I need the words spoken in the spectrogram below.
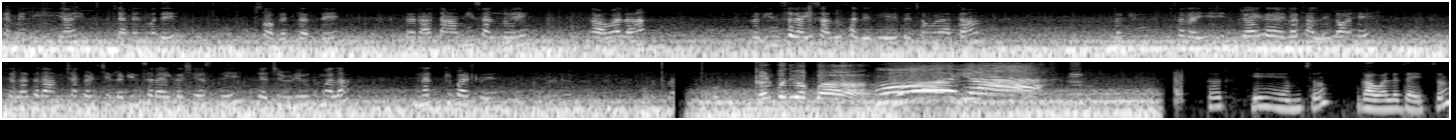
फॅमिली या यूट्यूब चॅनलमध्ये खूप खूप स्वागत करते. तर आता आम्ही चाललो आहे गावाला. लगीन सराई चालू झालेली आहे त्याच्यामुळे आता लगीन सराई एन्जॉय करायला चाललेलो आहे. चला तर आमच्याकडची लगीन सराई कशी असते याची व्हिडिओ तुम्हाला नक्की पाठवेन. गणपती बाप्पा! तर हे आहे आमचं गावाला जायचं.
